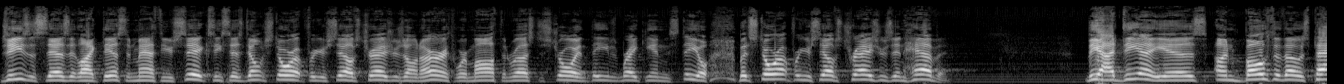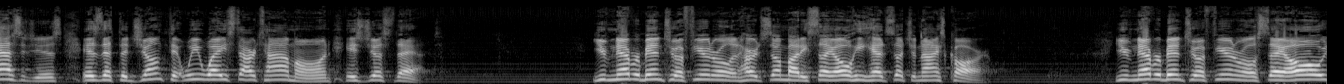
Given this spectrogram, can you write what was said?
Jesus says it like this in Matthew 6. He says, Don't store up for yourselves treasures on earth where moth and rust destroy and thieves break in and steal, but store up for yourselves treasures in heaven. The idea is, on both of those passages, is that the junk that we waste our time on is just that. You've never been to a funeral and heard somebody say, Oh, he had such a nice car. You've never been to a funeral and say, Oh,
